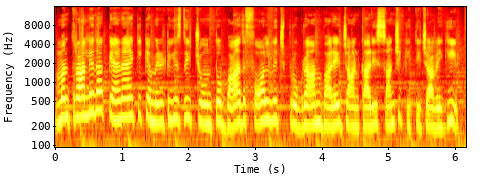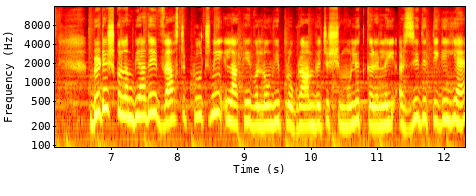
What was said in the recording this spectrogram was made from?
ਮੰਤਰਾਲੇ ਦਾ ਕਹਿਣਾ ਹੈ ਕਿ ਕਮਿਊਨਿਟੀਆਂ ਦੀ ਚੋਣ ਤੋਂ ਬਾਅਦ ਫਾਲ ਵਿੱਚ ਪ੍ਰੋਗਰਾਮ ਬਾਰੇ ਜਾਣਕਾਰੀ ਸਾਂਝੀ ਕੀਤੀ ਜਾਵੇਗੀ। ਬ੍ਰਿਟਿਸ਼ ਕੋਲੰਬੀਆ ਦੇ ਵੈਸਟ ਕੂਟਨੀ ਇਲਾਕੇ ਵੱਲੋਂ ਵੀ ਪ੍ਰੋਗਰਾਮ ਵਿੱਚ ਸ਼ਮੂਲੀਅਤ ਕਰਨ ਲਈ ਅਰਜ਼ੀ ਦਿੱਤੀ ਗਈ ਹੈ।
